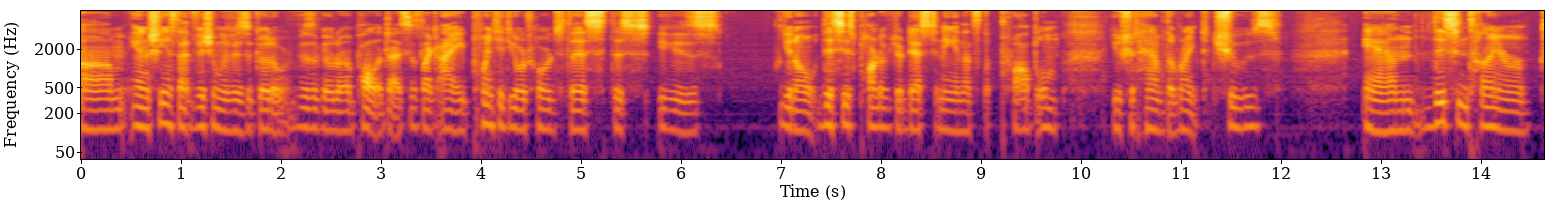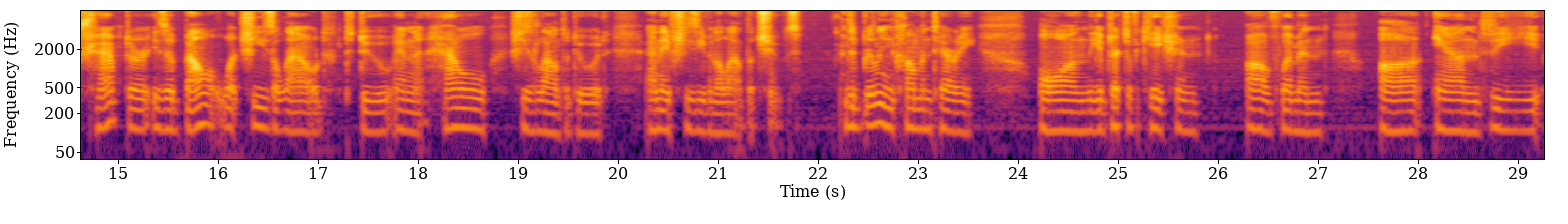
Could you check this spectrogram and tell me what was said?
Um, and she has that vision with Vysogota where Vysogota apologizes, like, I pointed you towards this. This is, you know, this is part of your destiny, and that's the problem. You should have the right to choose. And this entire chapter is about what she's allowed to do and how she's allowed to do it, and if she's even allowed to choose. It's a brilliant commentary on the objectification of women, uh, and the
